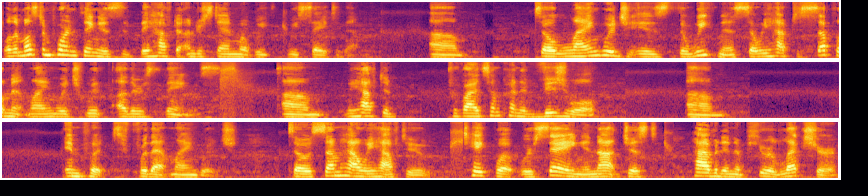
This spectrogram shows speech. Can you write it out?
Well, the most important thing is that they have to understand what we, we say to them. Um, So language is the weakness. So we have to supplement language with other things. Um, we have to provide some kind of visual um, input for that language. So somehow we have to take what we're saying and not just have it in a pure lecture,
